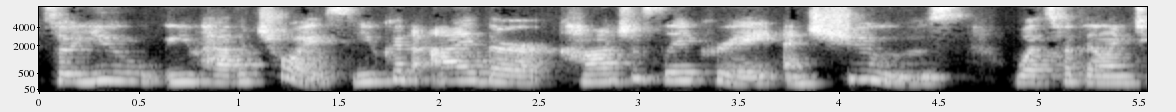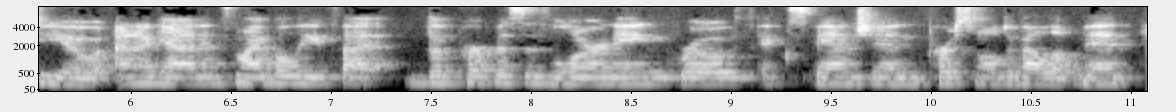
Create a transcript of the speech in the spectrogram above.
So you you have a choice. You can either consciously create and choose what's fulfilling to you. And again, it's my belief that the purpose is learning, growth, expansion, personal development,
